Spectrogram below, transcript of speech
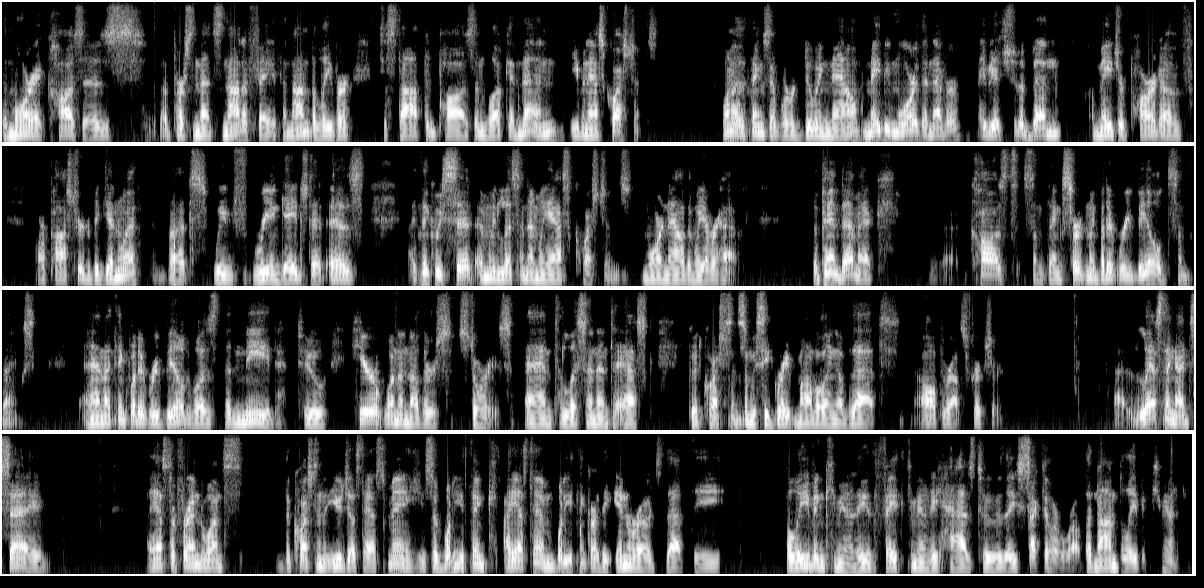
the more it causes a person that's not of faith, a non believer, to stop and pause and look and then even ask questions. One of the things that we're doing now, maybe more than ever, maybe it should have been a major part of our posture to begin with, but we've re engaged it, is I think we sit and we listen and we ask questions more now than we ever have. The pandemic caused some things, certainly, but it revealed some things. And I think what it revealed was the need to hear one another's stories and to listen and to ask good questions. And we see great modeling of that all throughout Scripture. Uh, last thing I'd say I asked a friend once the question that you just asked me. He said, What do you think? I asked him, What do you think are the inroads that the believing community, the faith community, has to the secular world, the non believing community?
